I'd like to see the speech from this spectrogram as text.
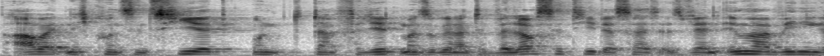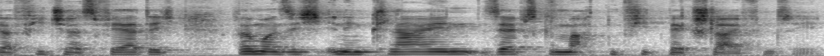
arbeiten nicht konzentriert und dann verliert man sogenannte Velocity, das heißt es werden immer weniger Features fertig, wenn man sich in den kleinen, selbstgemachten Feedback-Schleifen dreht.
